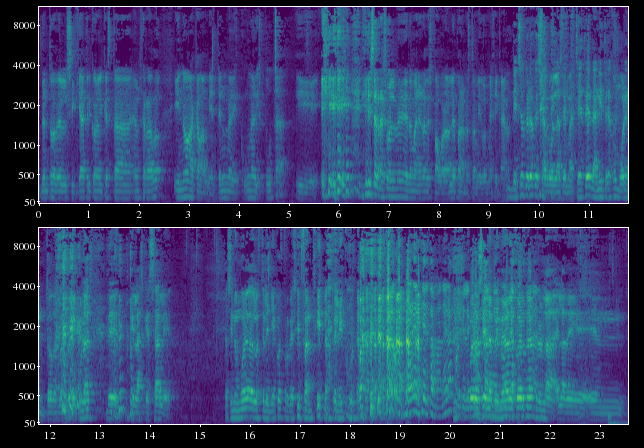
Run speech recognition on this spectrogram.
dentro del psiquiátrico en el que está encerrado y no acaban bien, tienen una, una disputa y, y, se resuelve de manera desfavorable para nuestro amigo mexicano. De hecho, creo que salvo en las de Machete, Dani Trejo muere en todas las películas de que las que sale. Si no muere de los teleñecos porque es infantil la película. Bueno, muere en cierta manera porque le Bueno, sí, en la primera le cortan, pero en la, la de. en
